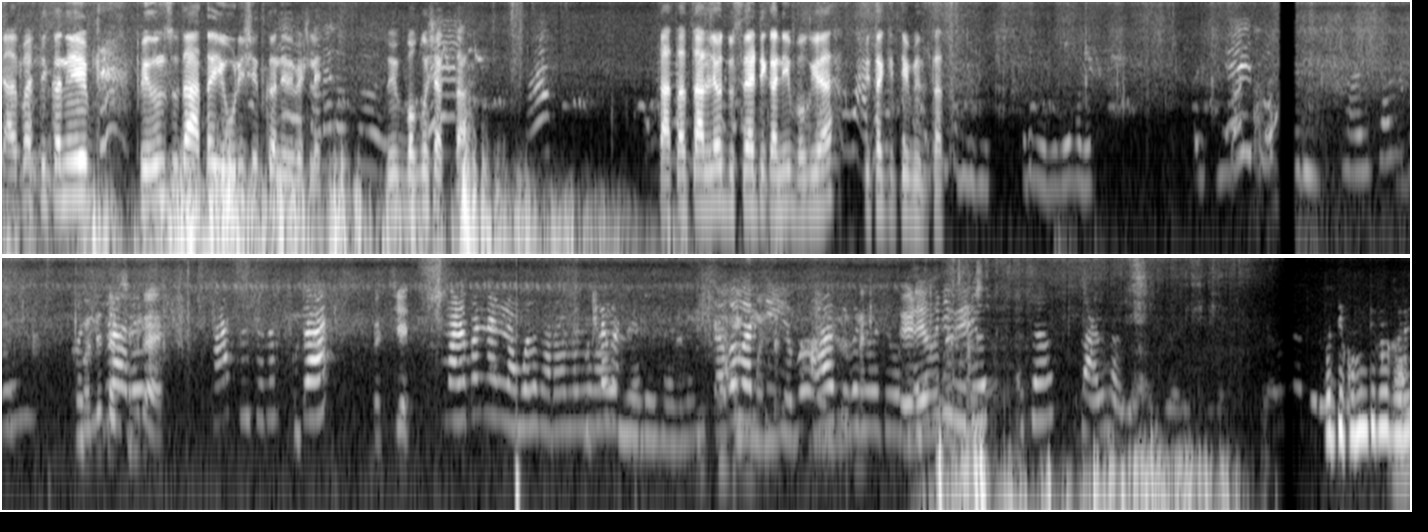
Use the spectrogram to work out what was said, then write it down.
चार पाच ठिकाणी फिरून सुद्धा आता एवढीशीच कनेरी भेटलेत तुम्ही बघू शकता. तर आता चालल्यावर दुसऱ्या ठिकाणी बघूया तिथं किती मिळतात. कुठं आहे? मला पण नाही नंबर करायला कुठला व्हिडिओ असं चालू लावूया. तिकडून तिकडे घरी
